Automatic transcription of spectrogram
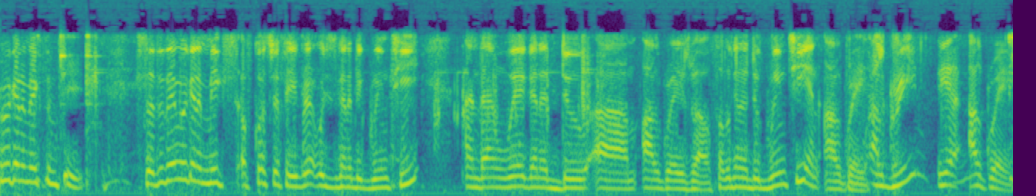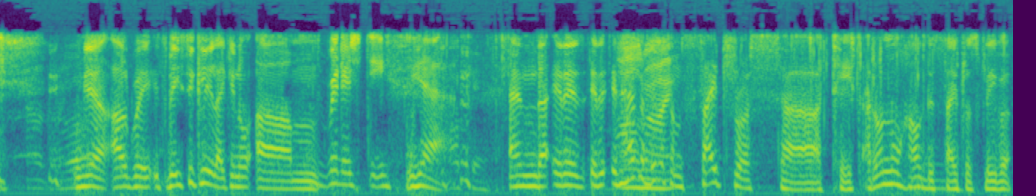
we're going to make some tea. So today we're going to mix, of course, your favorite, which is going to be green tea. And then we're going to do um, Earl Grey as well. So we're going to do green tea and Earl Grey. Al Green? Yeah, Earl Grey. Yeah, Earl Grey. It's basically like, you know, um, British tea. yeah. Okay. And uh, it is it, it has a bit of some citrus uh, taste. I don't know how the citrus flavor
